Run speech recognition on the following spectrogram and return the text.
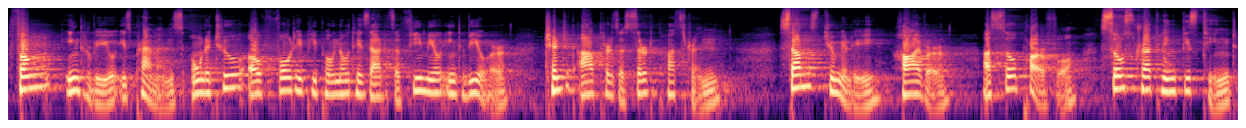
phone interview experiments, only two of 40 people noticed that the female interviewer changed after the third question. Some stimuli, however, are so powerful, so strikingly distinct,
